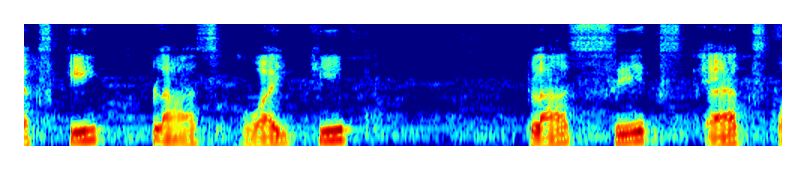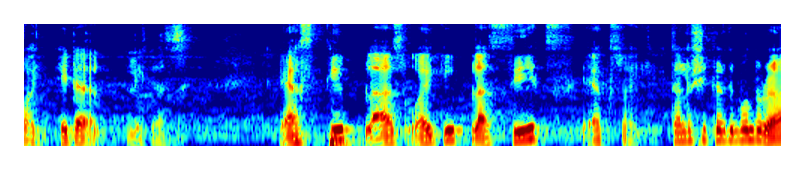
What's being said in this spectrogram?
এক্স কি প্লাস ওয়াই কি প্লাস সিক্স এক্স ওয়াই এটা লেখা আছে। এক্স কি প্লাস ওয়াই কি প্লাস সিক্স এক্স ওয়াই তাহলে শিক্ষার্থী বন্ধুরা,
